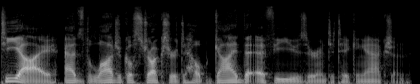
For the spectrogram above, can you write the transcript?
TI adds the logical structure to help guide the FE user into taking action.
